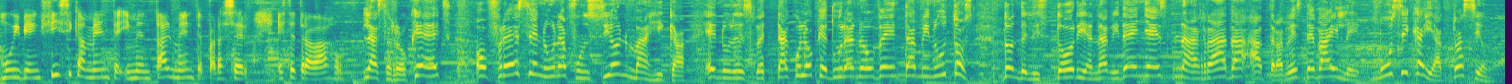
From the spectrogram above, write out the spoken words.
muy bien físicamente y mentalmente para hacer este trabajo. Las Rockettes ofrecen una función mágica en un espectáculo que dura 90 minutos, donde la historia navideña es narrada a través de baile, música y actuación.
